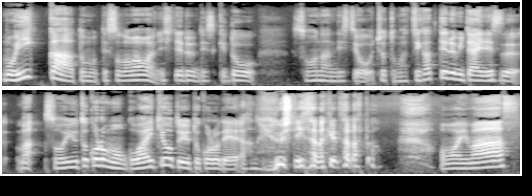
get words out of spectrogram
もういっかと思ってそのままにしてるんですけど、そうなんですよ。ちょっと間違ってるみたいです。まあ、そういうところもご愛嬌というところで、あの、許していただけたらと 思います。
